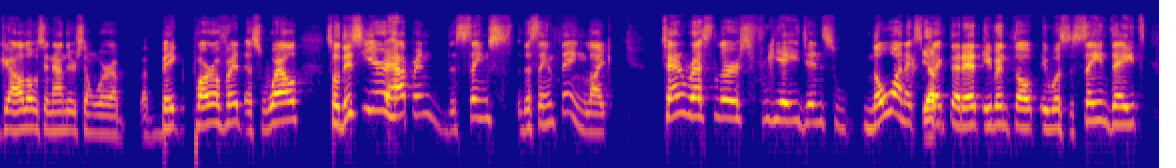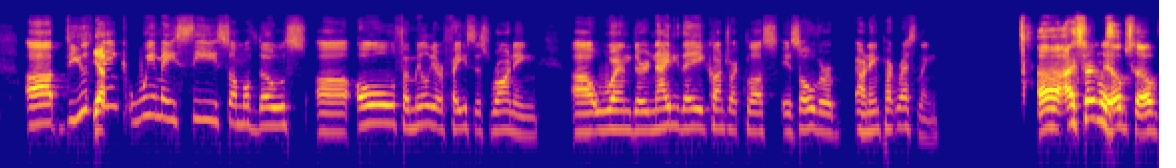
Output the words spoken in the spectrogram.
Gallows and Anderson were a, a, big part of it as well. So this year happened the same the same thing. Like 10 wrestlers, free agents. No one expected yep. it, even though it was the same date. Uh, do you yep. think we may see some of those uh, old familiar faces running uh, when their 90 day contract clause is over on Impact Wrestling? Uh, I certainly hope so.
